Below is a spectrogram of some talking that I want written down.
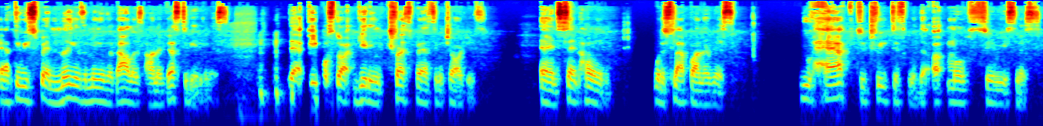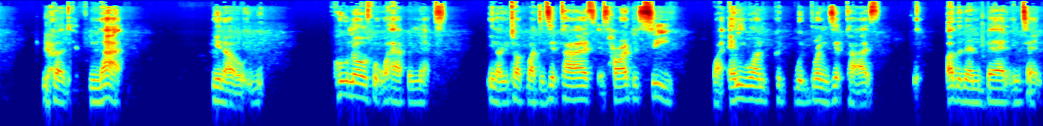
after we spend millions and millions of dollars on investigating this, that people start getting trespassing charges and sent home with a slap on the wrist. You have to treat this with the utmost seriousness because yeah. if not, you know, who knows what will happen next. You know, you talk about the zip ties. It's hard to see why anyone could would bring zip ties other than bad intent.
